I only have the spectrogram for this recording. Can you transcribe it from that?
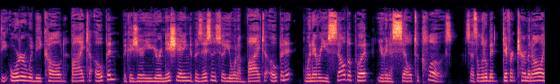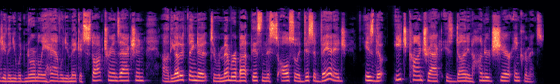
The order would be called buy to open because you're, you're initiating the position. So you want to buy to open it. Whenever you sell the put, you're going to sell to close. So that's a little bit different terminology than you would normally have when you make a stock transaction. Uh, the other thing to, to remember about this, and this is also a disadvantage, is that each contract is done in 100 share increments.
